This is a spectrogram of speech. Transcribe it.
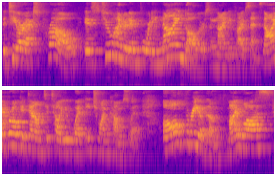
The TRX Pro is $249.95. Now I broke it down to tell you what each one comes with. All three of them, my WOSS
